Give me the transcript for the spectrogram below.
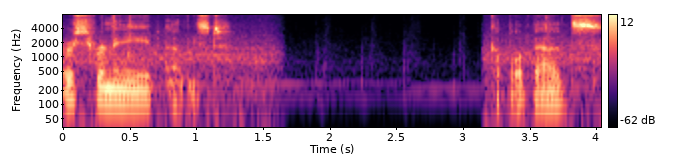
First we're going to need at least a couple of beds.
